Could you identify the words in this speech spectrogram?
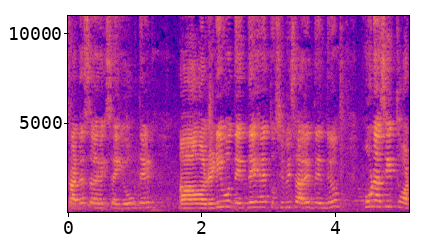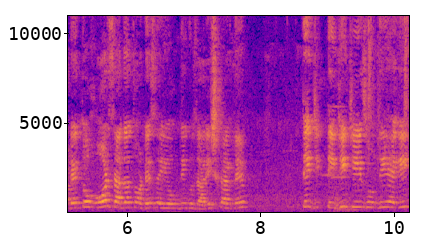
ਸਾਡਾ ਸਹਿ- ਸਹਿਯੋਗ ਦੇਣ। ਆਲਰੇਡੀ ਉਹ ਦਿੰਦੇ ਹੈ, ਤੁਸੀਂ ਵੀ ਸਾਰੇ ਦਿੰਦੇ ਹੋ। ਹੁਣ ਅਸੀਂ ਤੁਹਾਡੇ ਤੋਂ ਹੋਰ ਜ਼ਿਆਦਾ ਤੁਹਾਡੇ ਸਹਿਯੋਗ ਦੀ ਗੁਜ਼ਾਰਿਸ਼ ਕਰਦੇ ਹਾਂ। ਤੇ ਜੀ- ਤੀਜੀ ਚੀਜ਼ ਹੁੰਦੀ ਹੈਗੀ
